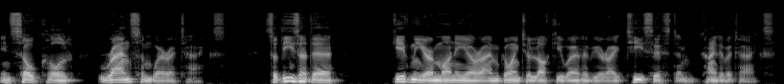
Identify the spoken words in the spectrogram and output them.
in so called ransomware attacks. So these are the give me your money or I'm going to lock you out of your IT system kind of attacks.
